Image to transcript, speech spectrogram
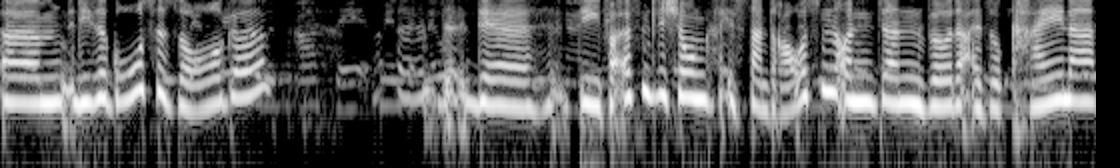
ähm, diese große Sorge, der, die Veröffentlichung ist dann draußen und dann würde also keiner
